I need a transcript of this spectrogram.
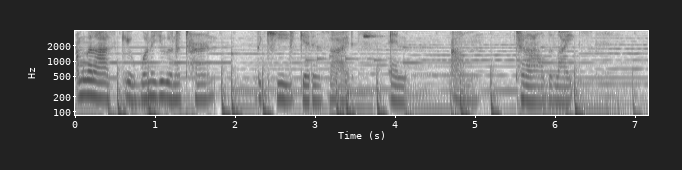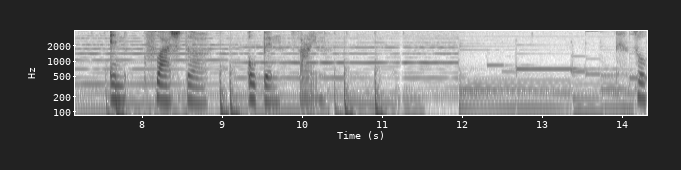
I'm going to ask you when are you going to turn the key, get inside, and um, turn on all the lights and flash the open sign? So,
